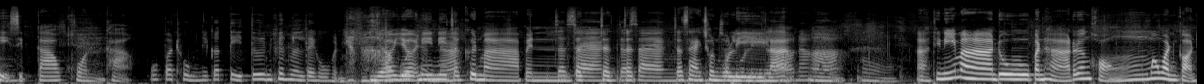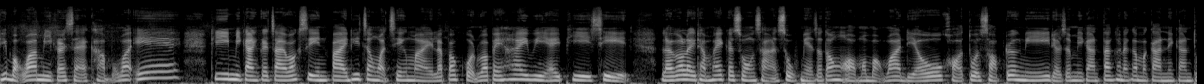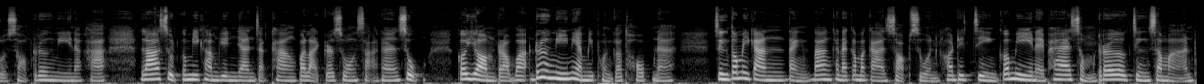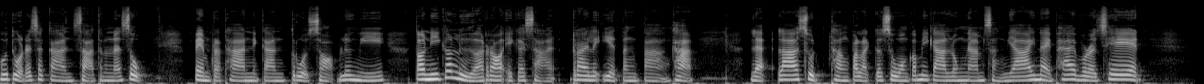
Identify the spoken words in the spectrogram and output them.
649 คนค่ะอุปทุมนี่ก็ตีตื้นขึ้นเร็วเหมือนกันนคเยอะเยอะพูดถึนี่งนี่จะขึ้นมาเป็นจะแซงจะจะจะแซงจะแซงชลบุรีแล้วนะคะอ่าอืมอะทีนี้มาดูปัญหาเรื่องของเมื่อวันก่อนที่บอกว่ามีกระแสข่าวบอกว่าเอ๊ะที่มีการกระจายวัคซีนไปที่จังหวัดเชียงใหม่ แล้วปรากฏว่าไปให้ VIP ฉีด แล้วก็เลยทำให้กระทรวงสาธารณสุขเนี่ยจะต้องออกมาบอกว่าเดี๋ยวขอตรวจสอบเรื่องนี้เดี๋ยวจะมีการตั้งคณะกรรมการในการตรวจสอบเรื่องนี้นะคะ ล่าสุดก็มีคำยืนยันจากทางปลัดกระทรวงสาธารณสุข ก็ยอมรับว่าเรื่องนี้เนี่ยมีผลกระทบนะ จึงต้องต้องมีการแต่งตั้งคณะกรรมการสอบสวนข้อเท็จจริง ก็มีนายแพทย์สมเริกจึงสมานผู้ตรวจราชการสาธารณสุข เป็นประธานในการตรวจสอบเรื่องนี้ ตอนนี้ก็เหลือรอเอกสารรายละเอียดต่างๆ ค่ะ และล่าสุดทางปลัดกระทรวงก็มีการลงนามสั่งย้ายนายแพทย์วรเชษฐ์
